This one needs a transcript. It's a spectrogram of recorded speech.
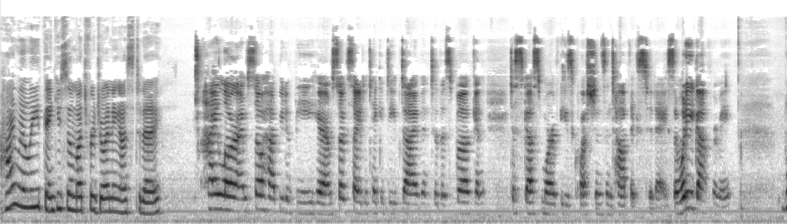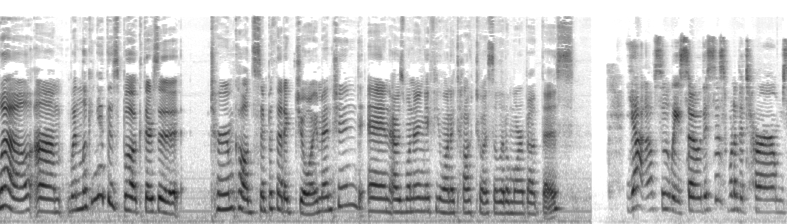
Hi, Lily. Thank you so much for joining us today. Hi, Laura. I'm so happy to be here. I'm so excited to take a deep dive into this book and discuss more of these questions and topics today. So, what do you got for me? Well, um, when looking at this book, there's a term called sympathetic joy mentioned, and I was wondering if you want to talk to us a little more about this. Yeah, absolutely. So, this is one of the terms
